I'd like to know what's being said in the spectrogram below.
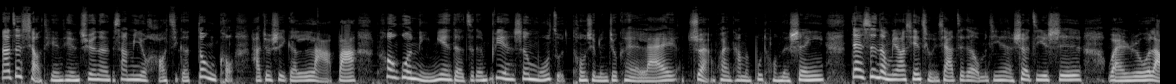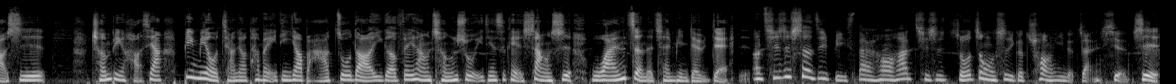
那这小甜甜圈呢，上面有好几个洞孔，它就是一个喇叭。透过里面的这个变声模组，同学们就可以来转换他们不同的声音。但是呢，我们要先请问一下这个我们今天的设计师宛如老师。成品好像并没有强调他们一定要把它做到一个非常成熟，已经是可以上市完整的成品，对不对？嗯，其实设计比赛哈，它其实着重的是一个创意的展现，是。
